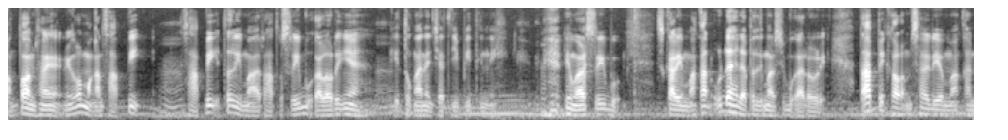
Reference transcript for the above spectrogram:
Contoh misalnya ini lo makan sapi. Hmm. sapi itu 500 ribu kalorinya hitungannya chat GPT nih 500 ribu. Sekali makan udah dapat 500 ribu kalori. Tapi kalau misalnya dia makan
